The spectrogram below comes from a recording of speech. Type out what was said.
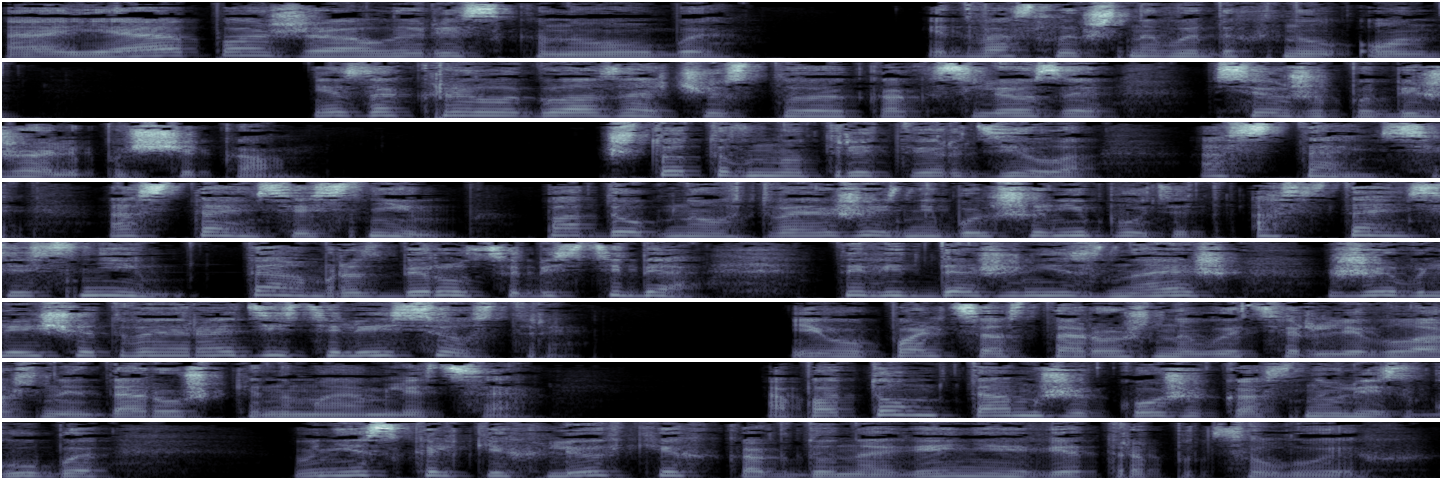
«А я, пожалуй, рискнул бы», — едва слышно выдохнул он. Я закрыла глаза, чувствуя, как слезы все же побежали по щекам. Что-то внутри твердило «Останься, останься с ним. Подобного в твоей жизни больше не будет. Останься с ним. Там разберутся без тебя. Ты ведь даже не знаешь, живы ли еще твои родители и сестры». Его пальцы осторожно вытерли влажные дорожки на моем лице. А потом там же кожи коснулись губы в нескольких легких, как дуновение ветра поцелуях.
